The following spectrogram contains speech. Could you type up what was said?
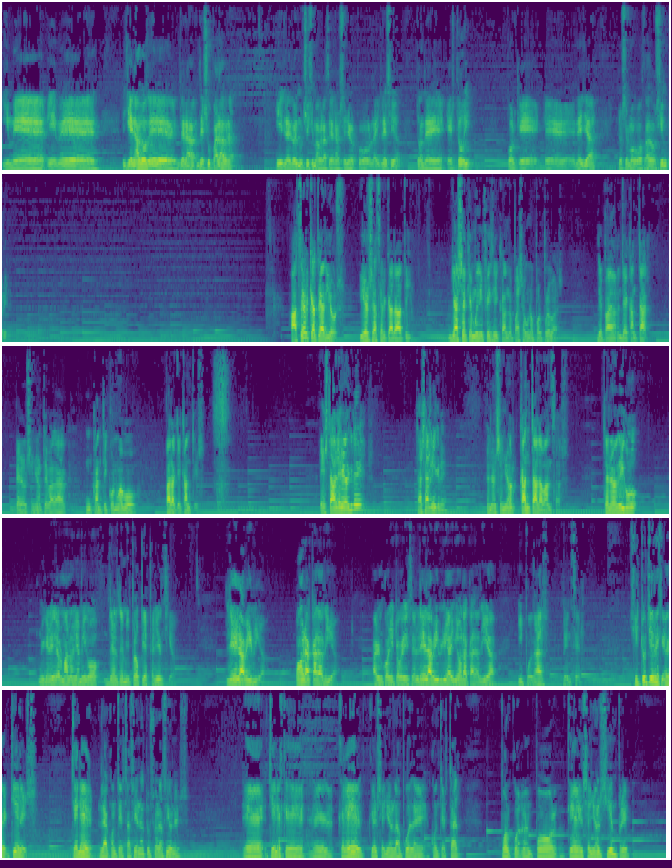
y me, he llenado de su palabra y le doy muchísimas gracias al Señor por la iglesia donde estoy porque eh, en ella nos hemos gozado siempre. Acércate a Dios y Él se acercará a ti. Ya sé que es muy difícil cuando pasa uno por pruebas de, cantar, pero el Señor te va a dar un cántico nuevo para que cantes. ¿Está alegre? ¿Estás alegre? En el Señor canta alabanzas. Te lo digo, mi querido hermano y amigo, desde mi propia experiencia. Lee la Biblia, ora cada día. Hay un corito que dice, lee la Biblia y ora cada día y podrás vencer. Si tú tienes, quieres tener la contestación a tus oraciones, eh, tienes que eh, creer que el Señor la puede contestar porque el Señor siempre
